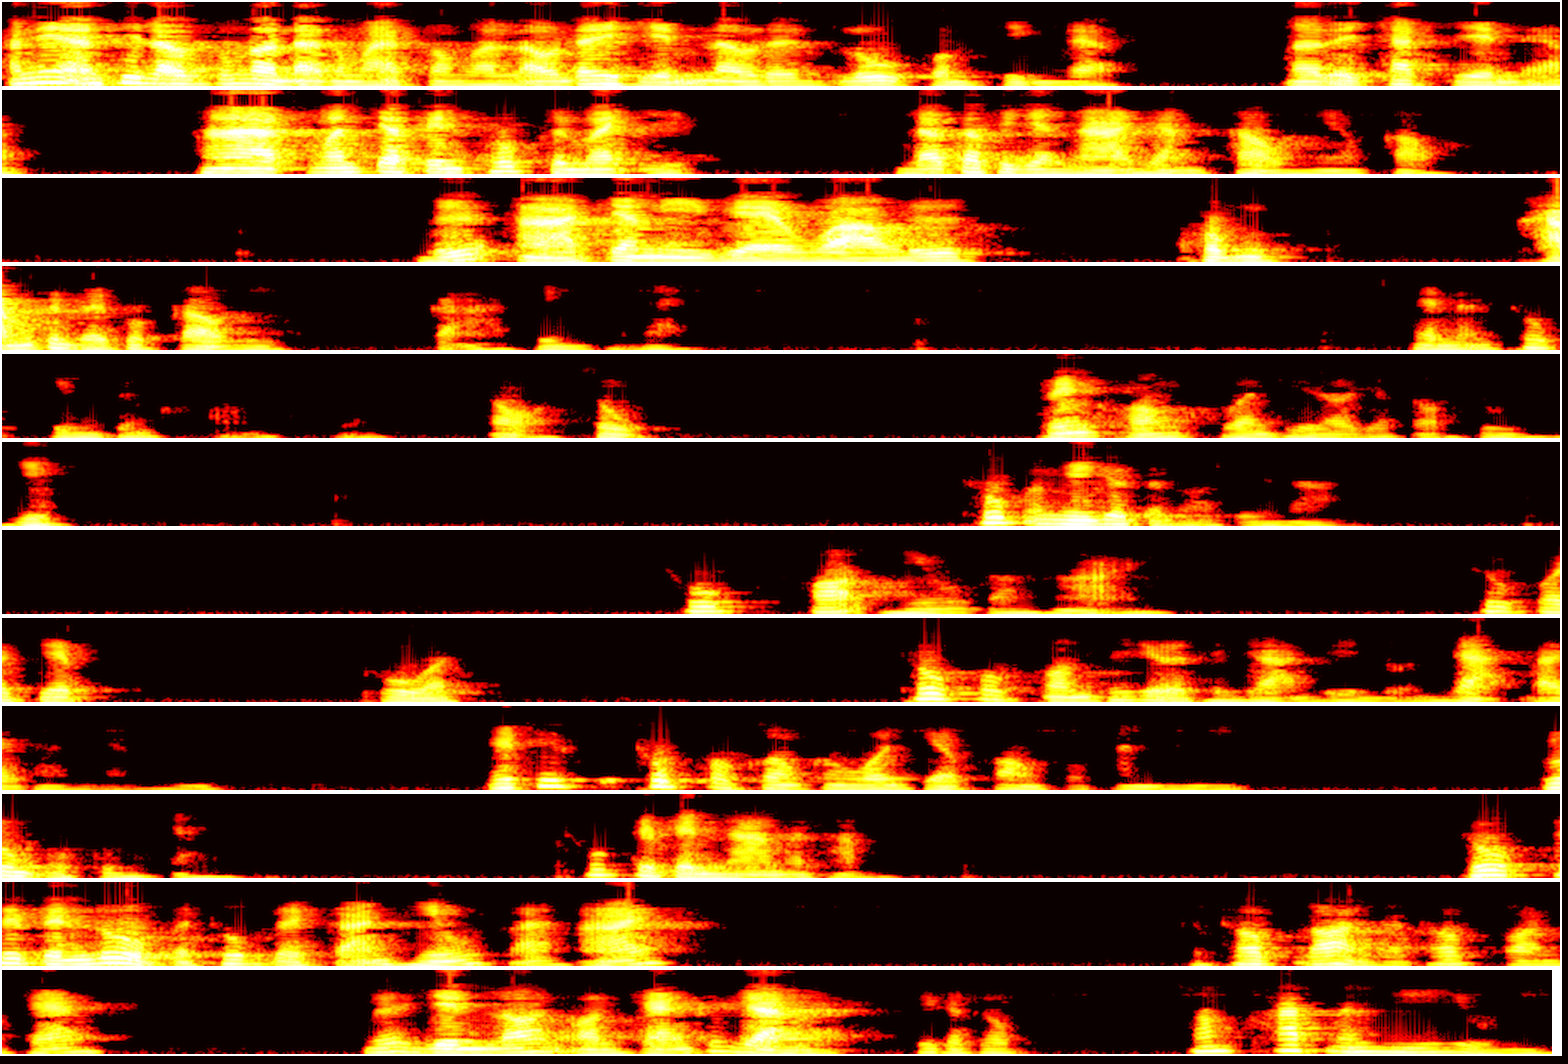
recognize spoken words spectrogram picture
อันนี้อันที่เรากำหนดได้หมายความว่าเราได้เห็นเราได้รู้ความจริงแล้ว เราได้ชัดเจนแล้ว หากมันจะเป็นทุกข์ขึ้นมาอีก แล้วก็พิจารณาอย่างเก่าแนวเก่า หรืออาจจะมีแวววาวหรือคมขำขึ้นไปกว่าเก่าอีก ก็อาจจริงฉะนั้นทุกจึงเป็นของควรต่อสู้เป็นของควรที่เราจะต่อสู้ยิบทุกมันมีอยู่ตลอดเวลาทุกเพราะหิวก็หาย ทุกเพราะเจ็บปวด ทุกเพราะความทะเยอทะยานดิ้นรนอยากได้ทำอย่างนี้หรือทุกเพราะความกังวลเกี่ยวข้องกับอันนี้รุ่มอกรุ่มใจ ทุกที่เป็นนามธรรมทุกข์ที่เป็นรูปกับทุกข์โดยการหิวกระหาย กระทบร้อนกระทบอ่อนแข็งเนื้อเย็นร้อนอ่อนแข็งทุกอย่างที่กระทบสัมผัสมันมีอยู่นี่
